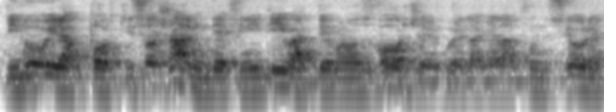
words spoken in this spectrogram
di nuovi rapporti sociali, in definitiva devono svolgere quella che è la funzione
